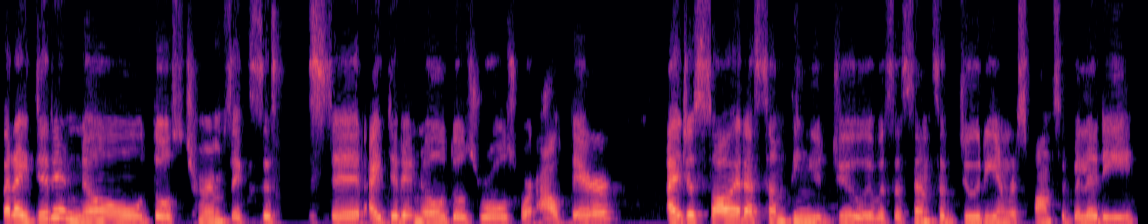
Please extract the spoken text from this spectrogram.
but I didn't know those terms existed. I didn't know those roles were out there. I just saw it as something you do. It was a sense of duty and responsibility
